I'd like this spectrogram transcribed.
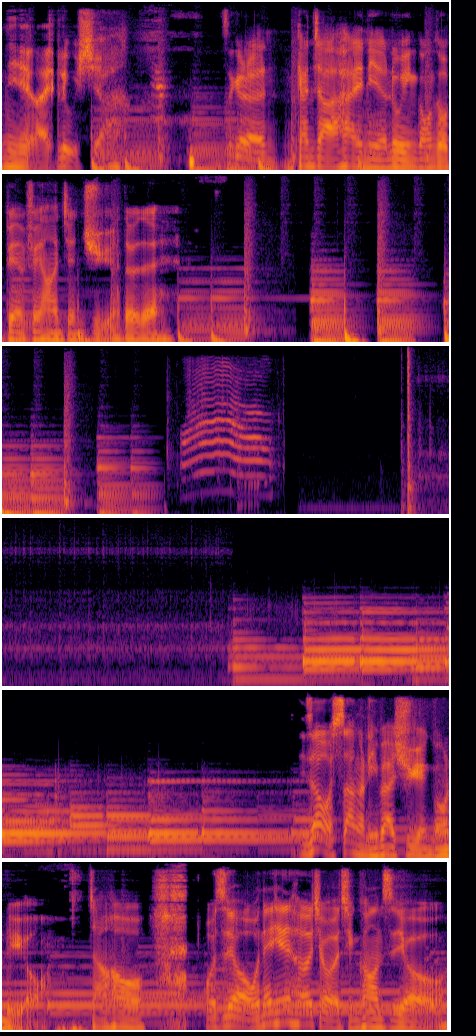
你也来录一下。这个人干架害你的录音工作变得非常的艰巨，对不对？你知道我上个礼拜去员工旅游，然后我只有我那天喝酒的情况只有，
